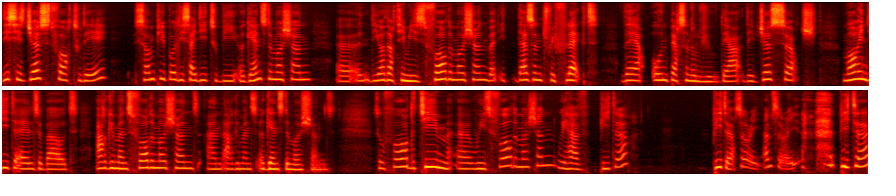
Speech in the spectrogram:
this is just for today. Some people decided to be against the motion, uh, the other team is for the motion, but it doesn't reflect their own personal view. They, are, they just search more in details about arguments for the motions and arguments against the motions. So for the team uh, with for the motion, we have Peter, Peter, sorry, I'm sorry. Peter,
